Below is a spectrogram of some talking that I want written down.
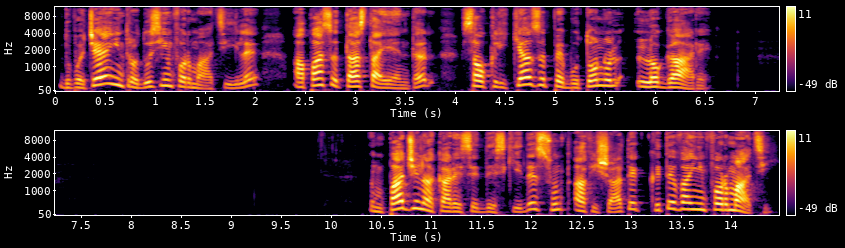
După ce ai introdus informațiile, apasă tasta Enter sau clichează pe butonul Logare. În pagina care se deschide sunt afișate câteva informații.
